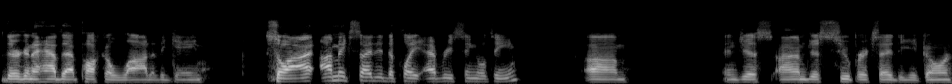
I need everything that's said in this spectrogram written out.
they're going to have that puck a lot of the game. So I I'm excited to play every single team. Um and just I'm just super excited to get going.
